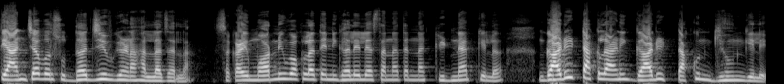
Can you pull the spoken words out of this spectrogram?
त्यांच्यावर सुद्धा जीव घेणा हल्ला झाला. सकाळी मॉर्निंग वॉकला ते निघालेले असताना त्यांना किडनॅप केलं गाडीत टाकलं आणि गाडीत टाकून घेऊन गेले.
